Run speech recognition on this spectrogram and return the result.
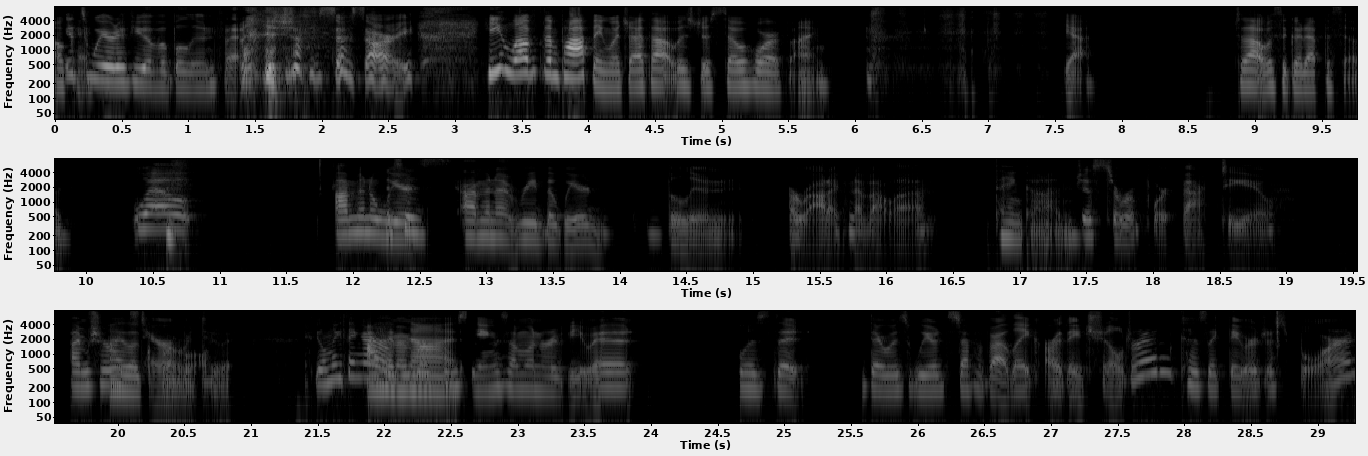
Okay. It's weird if you have a balloon fetish. I'm so sorry. He loved them popping, which I thought was just so horrifying. yeah. So that was a good episode. Well, I'm gonna weird. is I'm gonna read the weird balloon erotic novella thank God. just to report back to you. I'm sure I it's look terrible. forward to it. The only thing I I, remember from seeing someone review it was that there was weird stuff about like, are they children? Because like they were just born.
